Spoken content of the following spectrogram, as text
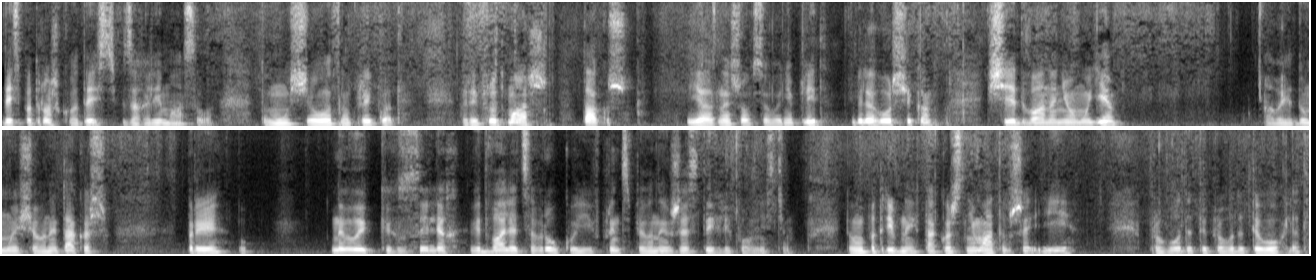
Десь потрошку, а десь взагалі масово. Тому що, от, наприклад, грейпфрут марш. Також я знайшов сьогодні плід біля горщика. Ще два на ньому є. Але я думаю, що вони також при невеликих зусиллях відваляться в руку, і, в принципі, вони вже стиглі повністю. Тому потрібно їх також знімати вже і проводити, проводити огляд.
